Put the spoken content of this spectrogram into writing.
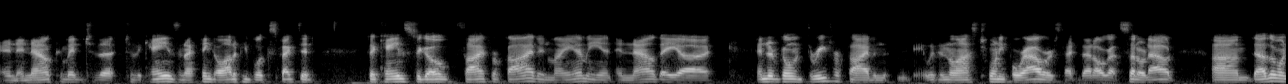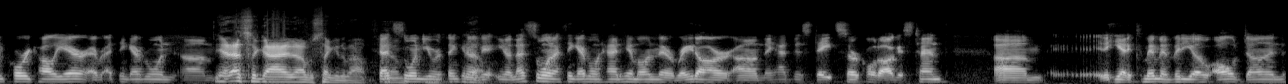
and, and now committed to the to the Canes. And I think a lot of people expected the Canes to go five for five in Miami, and, and now they uh, ended up going three for five in, within the last 24 hours. That that all got settled out. Um, the other one, Corey Collier, I think everyone. Um, Yeah, that's the guy that I was thinking about. that's Yeah. the one you were thinking of. You know, that's the one I think everyone had him on their radar. Um, they had this date circled, August 10th. Um, he had a commitment video all done.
